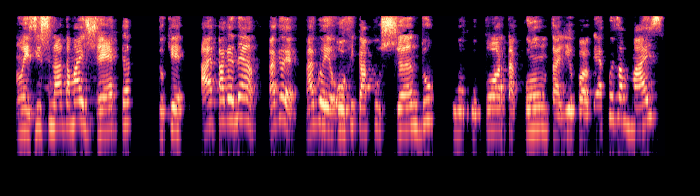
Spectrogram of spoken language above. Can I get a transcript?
Não existe nada mais jeca do que, ai, ah, paga não, paga, paga eu. Ou ficar puxando o, o porta-conta ali. O porta... É a coisa mais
